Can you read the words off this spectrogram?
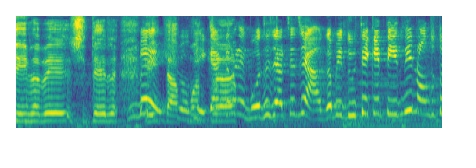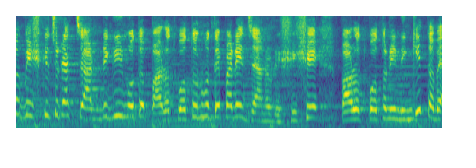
যেইভাবে শীতের এই তাপমাত্রা বোঝা যাচ্ছে যে আগামী দুই থেকে তিন দিন অন্তত বেশ কিছুটা চার ডিগ্রির মতো পারদ পতন হতে পারে জানুয়ারি শেষে। পারদ পতনের ইঙ্গিত তবে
